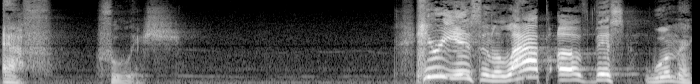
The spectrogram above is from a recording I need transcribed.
F foolish. Here he is in the lap of this woman,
